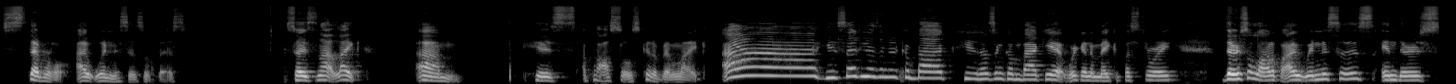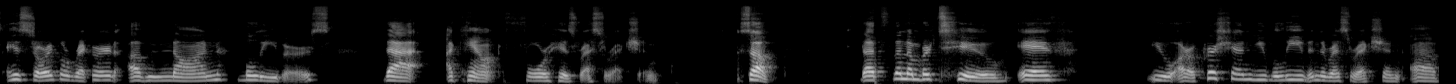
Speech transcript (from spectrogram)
several eyewitnesses of this. So it's not like um his apostles could have been like, ah, he said he wasn't going to come back. He hasn't come back yet. We're going to make up a story. There's a lot of eyewitnesses and there's historical record of non believers that account for his resurrection. So that's the number two. If you are a Christian, you believe in the resurrection of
